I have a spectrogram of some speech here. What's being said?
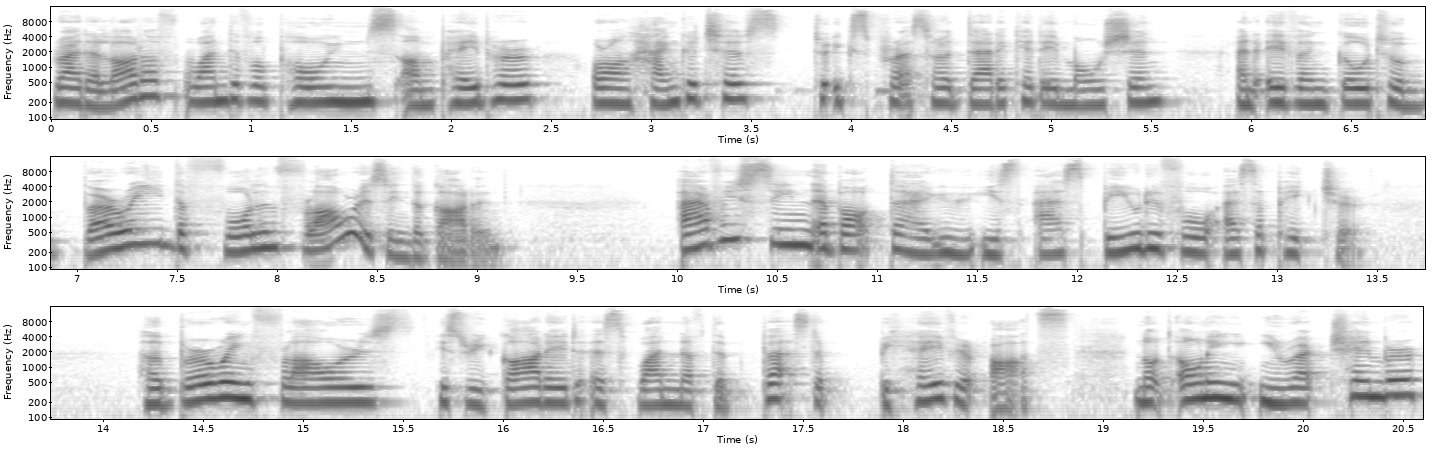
Write a lot of wonderful poems on paper or on handkerchiefs to express her delicate emotion, and even go to bury the fallen flowers in the garden. Every scene about Dai Yu is as beautiful as a picture. Her burying flowers is regarded as one of the best behavior arts, not only in Red Chamber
